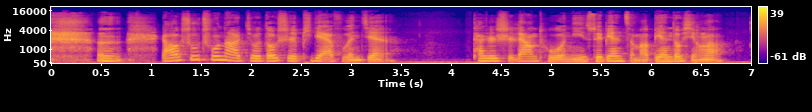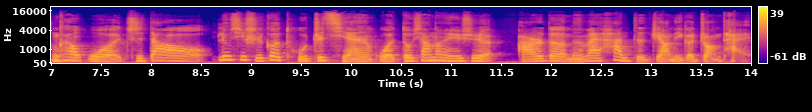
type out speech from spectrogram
嗯，然后输出呢，就都是 PDF 文件，它是矢量图，你随便怎么编都行了。你看，我直到六七十个图之前，我都相当于是 R 的门外汉的这样的一个状态。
